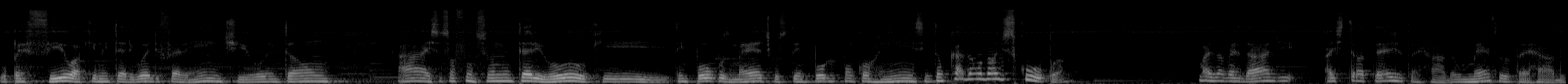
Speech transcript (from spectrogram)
O perfil aqui no interior é diferente, ou então ah, isso só funciona no interior, que tem poucos médicos, tem pouca concorrência. Então cada um dá uma desculpa mas na verdade a estratégia está errada, o método está errado.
